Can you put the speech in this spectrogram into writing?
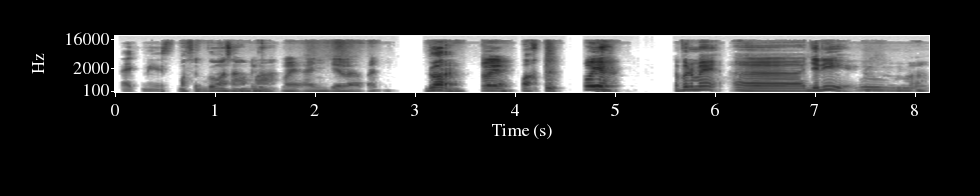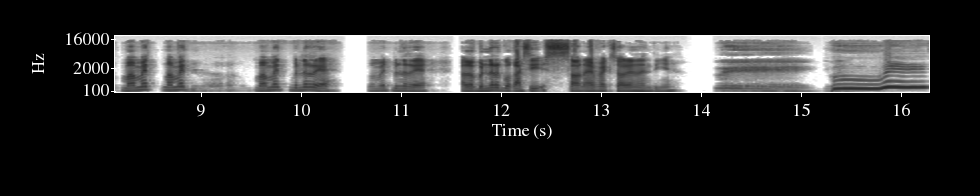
teknis. Maksud gue mah sama. My Angel apa? Gor, Oh ya. waktu. Oh ya. Apa namanya? Eh jadi Mamet Mamet Mamet bener ya? Mamet bener ya? Kalau bener gue kasih sound effect soalnya nantinya. Wih. Hui,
